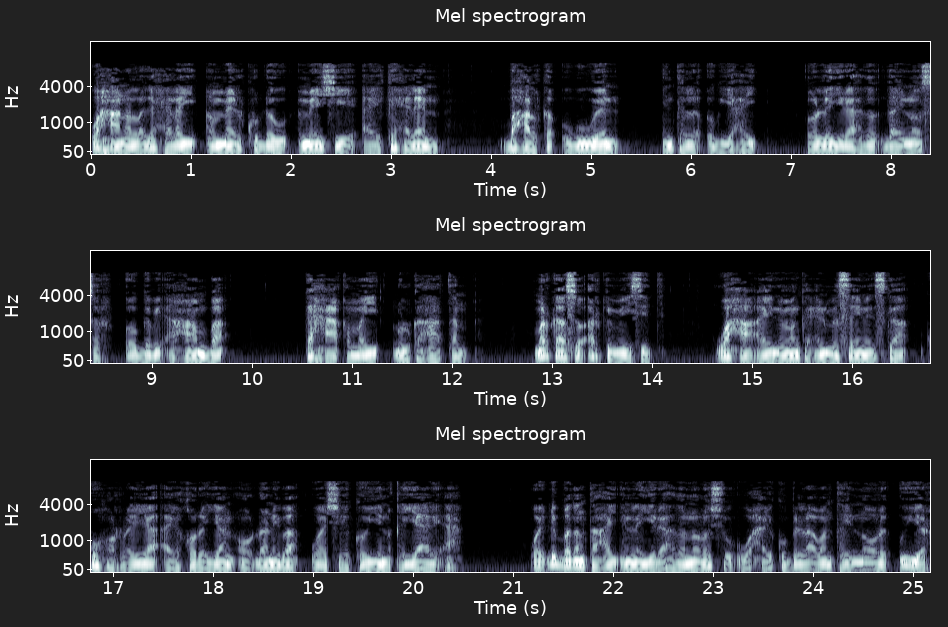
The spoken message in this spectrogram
waxaana laga helay meel ku dhow meeshii ay ka heleen bahalka ugu weyn inta la og yahay oo la yidhaahdo dinosor oo gebi ahaanba ka xaaqmay dhulka haatan. Markaasoo arki maysid waxa ay nimanka cilmi sayniska ku horreeya ay qorayaan oo dhaniba waa sheekooyin khayaali ah. Way dhib badan tahay in la yidhaahdo noloshu waxay ku bilaabantay noole u yar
